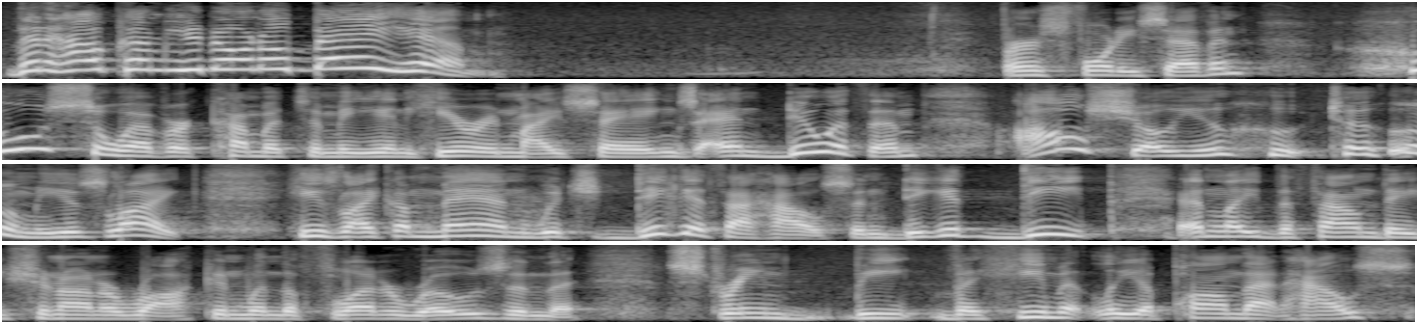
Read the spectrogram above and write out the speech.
Then how come you don't obey him? Verse 47 Whosoever cometh to me and heareth my sayings and doeth them, I'll show you who, to whom he is like. He's like a man which diggeth a house and diggeth deep and laid the foundation on a rock. And when the flood arose and the stream beat vehemently upon that house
